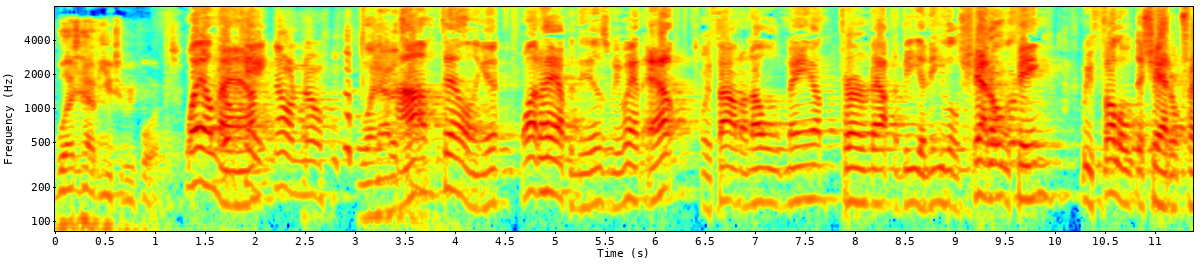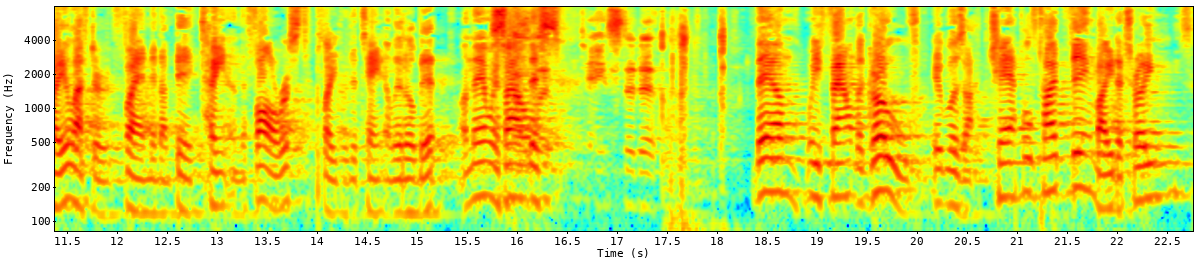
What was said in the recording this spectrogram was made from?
what have you to report? Well now, Okay, no, no. one out of time. I'm telling you, what happened is we went out, we found an old man, turned out to be an evil shadow thing. We followed the shadow trail after finding a big taint in the forest, played with the taint a little bit, and then we found this. it, tasted it. Then we found a grove. It was a chapel type thing made of trees.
